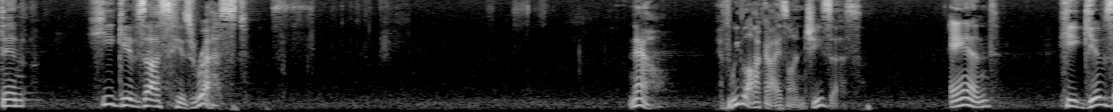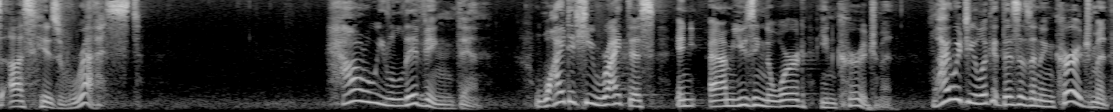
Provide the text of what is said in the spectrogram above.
then he gives us his rest. Now, if we lock eyes on Jesus and he gives us his rest, how are we living then? Why did he write this? And I'm using the word encouragement. Why would you look at this as an encouragement,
